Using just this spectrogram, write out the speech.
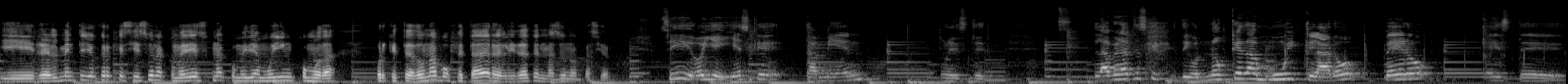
y realmente yo creo que si es una comedia, es una comedia muy incómoda porque te da una bofetada de realidad en más de una ocasión. Sí, oye, y es que también, este, la verdad es que, digo, no queda muy claro, pero, este,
